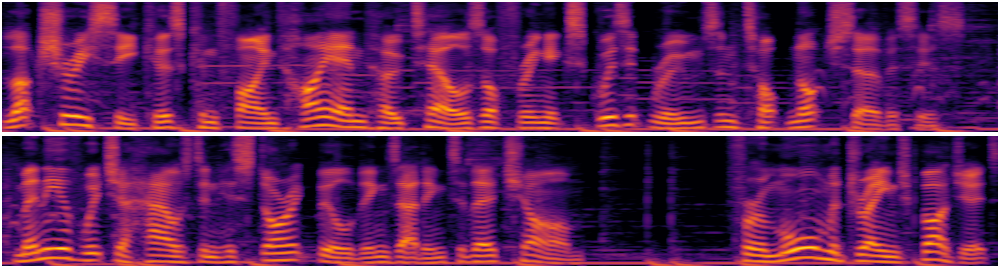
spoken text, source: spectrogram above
Luxury seekers can find high-end hotels offering exquisite rooms and top-notch services, many of which are housed in historic buildings adding to their charm. For a more mid-range budget,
